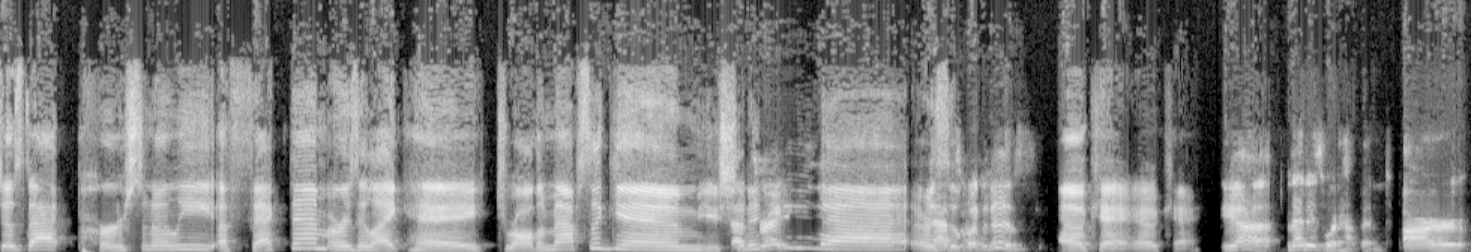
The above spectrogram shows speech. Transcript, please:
Does that personally affect them, or is it like, hey, draw the maps again? You shouldn't right. do that. Or that's is it what like it is Okay, okay. Yeah, that is what happened. Our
